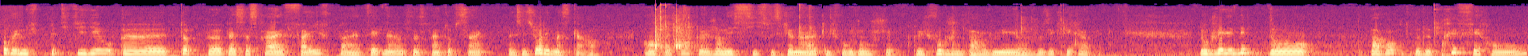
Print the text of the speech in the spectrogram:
Pour une petite vidéo euh, top, bah, ça sera un 5, pas un 10, hein, ça sera un top 5. Bah, c'est sur les mascaras. En sachant que j'en ai 6, parce qu'il y en a un qu'il faut, que faut que je vous parle, mais euh, je vous expliquerai après. Donc je vais les mettre dans, par ordre de préférence.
